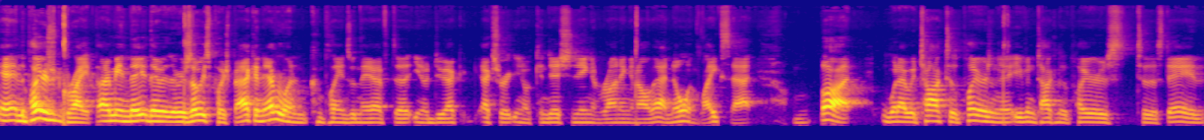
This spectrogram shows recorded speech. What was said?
and the players would gripe. I mean, they, they, there was always pushback, and everyone complains when they have to, you know, do extra, you know, conditioning and running and all that. No one likes that. But when I would talk to the players, and even talking to the players to this day,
